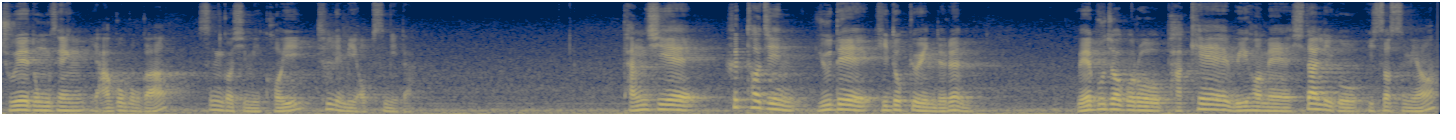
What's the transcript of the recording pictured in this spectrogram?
주의 동생 야고보가 쓴 것임이 거의 틀림이 없습니다. 당시에 흩어진 유대 기독교인들은 외부적으로 박해의 위험에 시달리고 있었으며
